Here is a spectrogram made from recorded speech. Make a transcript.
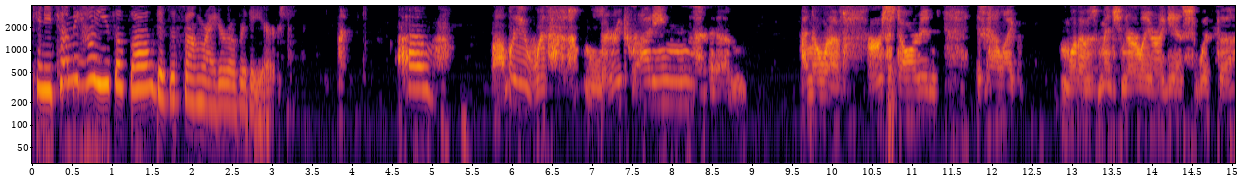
can you tell me how you've evolved as a songwriter over the years? Um, probably with lyric writing. Um, I know when I first started, it's kind of like what I was mentioned earlier, I guess, with uh,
